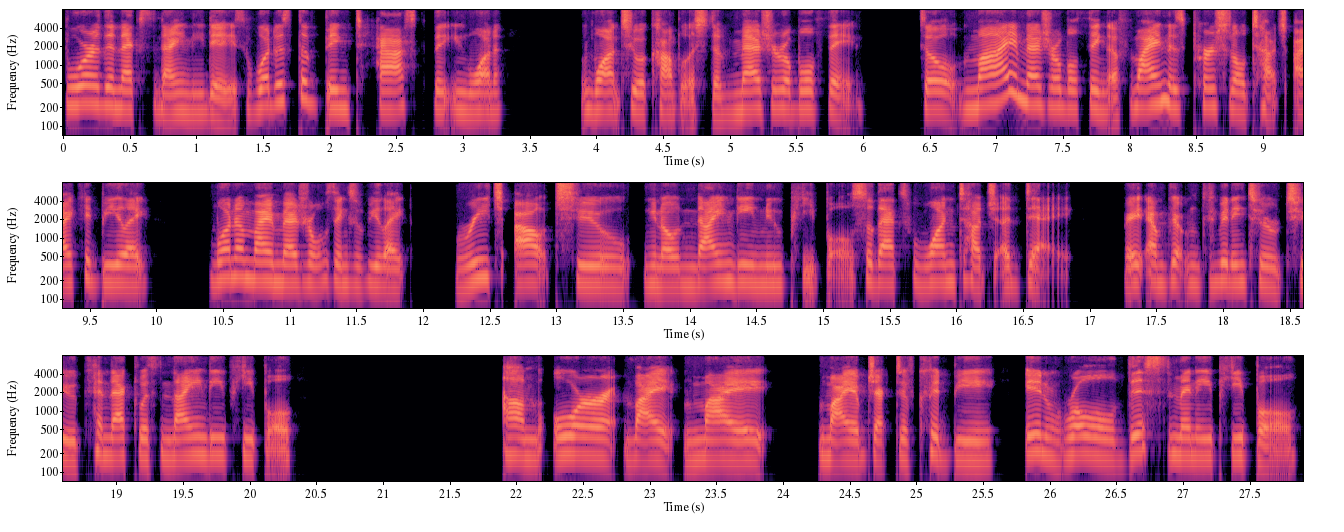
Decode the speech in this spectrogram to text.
for the next 90 days? What is the big task that you want want to accomplish, the measurable thing? So my measurable thing, if mine is personal touch, I could be like, one of my measurable things would be like reach out to, you know, 90 new people. So that's one touch a day, right? I'm, I'm committing to to connect with 90 people. Um, or my my my objective could be enroll this many people,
